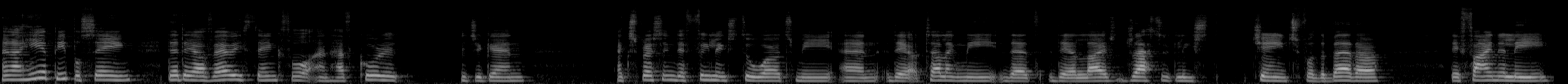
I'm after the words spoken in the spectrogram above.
And I hear people saying that they are very thankful and have courage again, expressing their feelings towards me, and they are telling me that their lives drastically changed for the better. They finally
